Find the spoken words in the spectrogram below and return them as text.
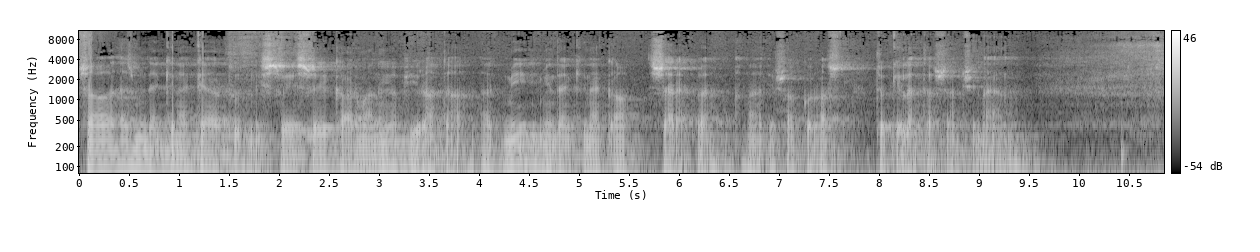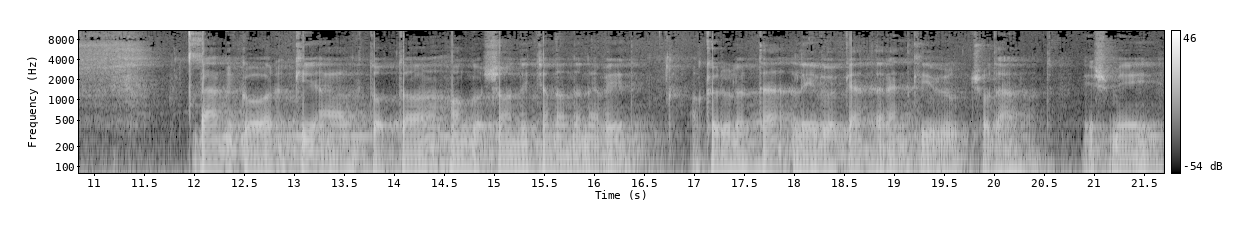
Szóval ez mindenkinek kell tudni, Svésvé, Karmani, a pirata. Hát mi mindenkinek a szerepe, és akkor azt tökéletesen csinálni. Bármikor kiáltotta hangosan Nityananda nevét, a körülötte lévőket rendkívül csodálat és mély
